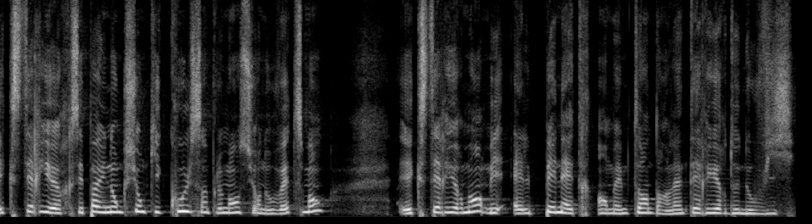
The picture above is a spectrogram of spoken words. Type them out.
extérieure. Ce n'est pas une onction qui coule simplement sur nos vêtements extérieurement, mais elle pénètre en même temps dans l'intérieur de nos vies.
